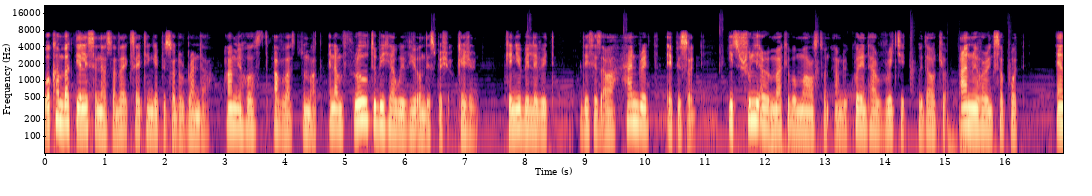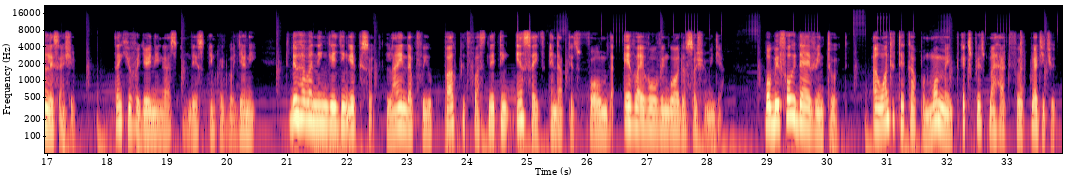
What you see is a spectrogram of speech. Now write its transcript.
Welcome back, dear listeners, to another exciting episode of Brander. I'm your host, Avast Zumac, and I'm thrilled to be here with you on this special occasion. Can you believe it? This is our 100th episode. It's truly a remarkable milestone, and we couldn't have reached it without your unwavering support and listenership. Thank you for joining us on this incredible journey. Today we have an engaging episode lined up for you, packed with fascinating insights and updates from the ever evolving world of social media. But before we dive into it, I want to take up a moment to express my heartfelt gratitude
